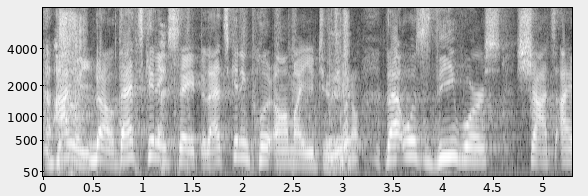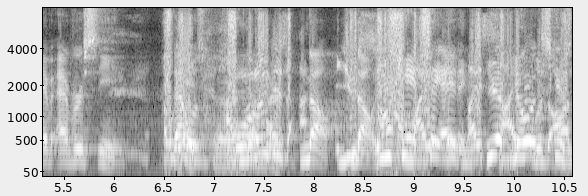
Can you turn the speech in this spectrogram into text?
I, no, that's getting saved. That's getting put on my YouTube channel. That was the worst shots I have ever seen. That was I horrible. just- no, you no, you can't my- say anything. You have no excuse.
